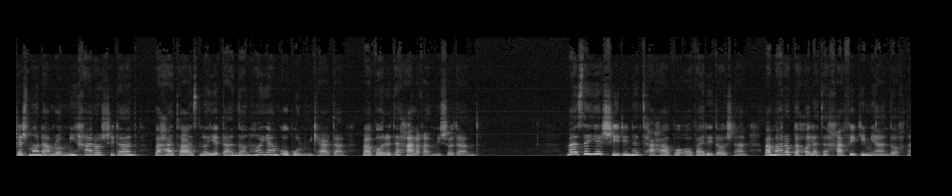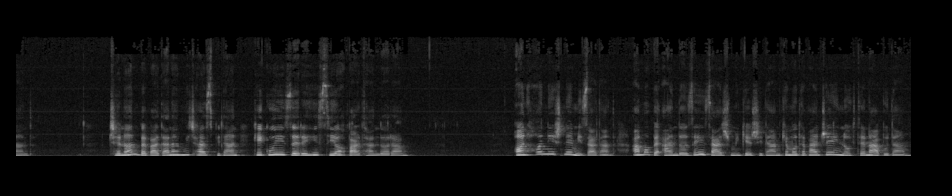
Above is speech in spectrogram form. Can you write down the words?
چشمانم را می خراشیدند و حتی از لای دندانهایم عبور می کردند و وارد حلقم می شدند. مزه شیرین تهوع آوری داشتند و مرا به حالت خفگی می انداختند. چنان به بدنم می چسبیدن که گویی زرهی سیاه بر تن دارم. آنها نیش نمی زدند اما به اندازه زجر می کشیدم که متوجه این نکته نبودم.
